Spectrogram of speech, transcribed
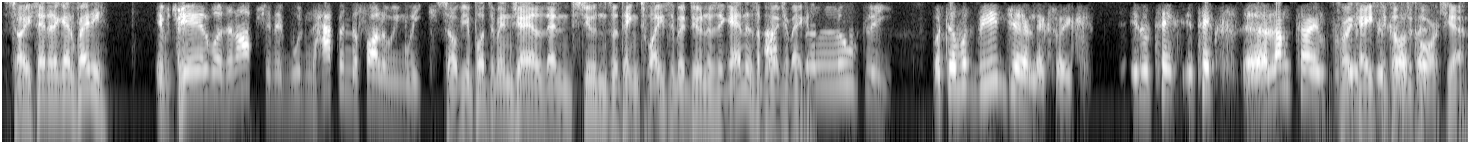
Sorry, said it again, Freddie. If jail was an option, it wouldn't happen the following week. So if you put them in jail, then students would think twice about doing it again. Is the point you're making? Absolutely. But they would be in jail next week. It'll take it takes uh, a long time For a case to come to court, yeah.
